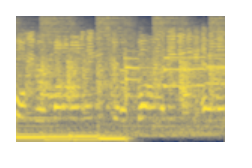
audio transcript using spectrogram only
control your mind, your body,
